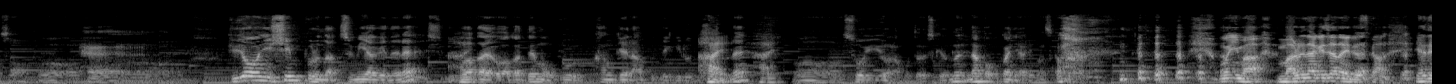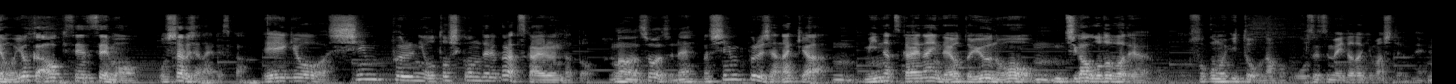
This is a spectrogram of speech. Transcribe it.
そう。うんへ非常にシンプルな積み上げでね、はい若い若手も夫婦関係なくできるってはい。いうね、はい。うん、そういうようなことですけどね、なんか他にありますか？もう今、丸投げじゃないですか。いやでもよく青木先生もおっしゃるじゃないですか。営業はシンプルに落とし込んでるから使えるんだと。まあそうですね。シンプルじゃなきゃうん。みんな使えないんだよというのを、うん違う言葉でそこの意図をなんかご説明いただきましたよね。う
